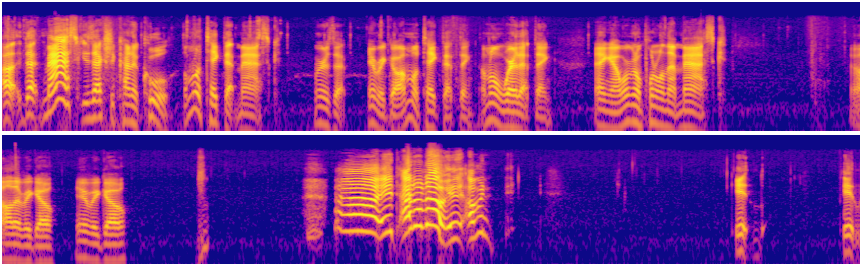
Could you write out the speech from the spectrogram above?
Uh, that mask is actually kind of cool. I'm going to take that mask. Where is that? There we go. I'm going to take that thing. I'm going to wear that thing. Hang on. We're going to put on that mask. Oh, there we go. Here we go. uh, it, I don't know. It, I mean, it, it,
